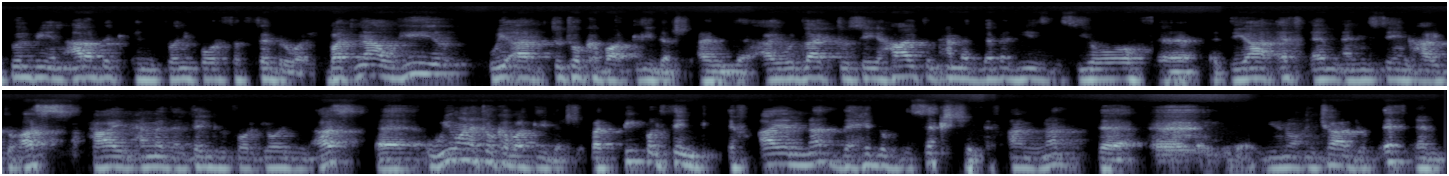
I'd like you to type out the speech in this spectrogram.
it will be in Arabic in 24th of February. But now here, we are to talk about leadership. And I would like to say hi to Mohammed Laban. is the CEO of uh, DR FM and he's saying hi to us. Hi, Mohammed, and thank you for joining us. Uh, we want to talk about leadership, but people think if I am not the head of the section, if I'm not the, uh, you know, in charge of FM,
